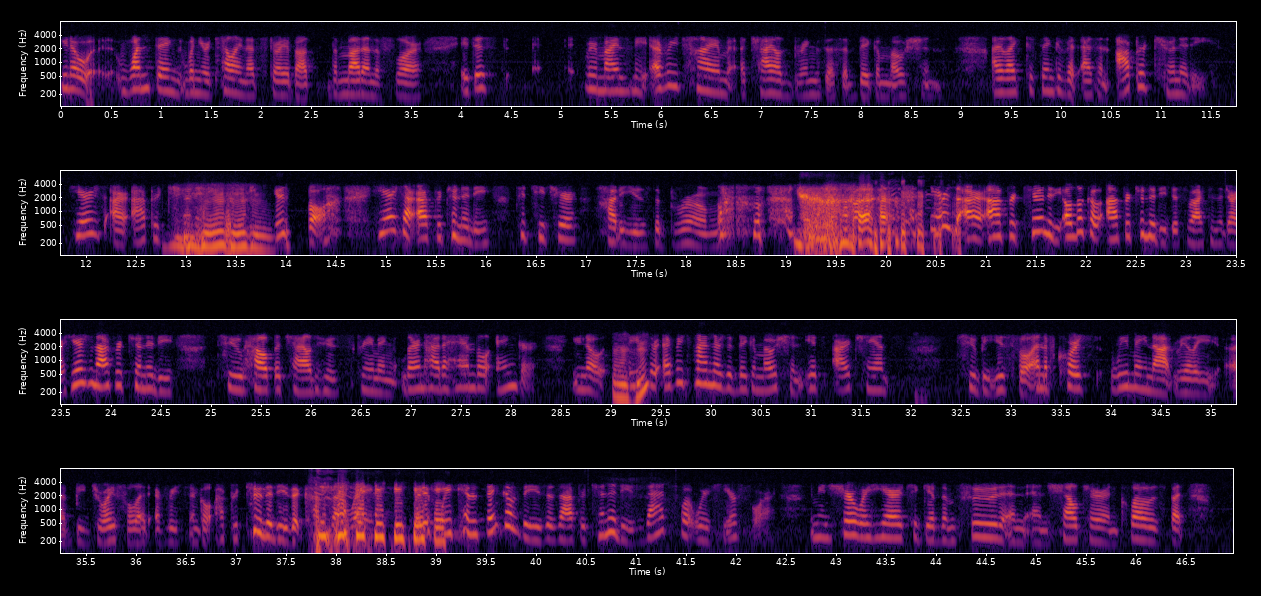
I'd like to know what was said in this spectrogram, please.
You know, one thing when you're telling that story about the mud on the floor, it just reminds me every time a child brings us a big emotion, I like to think of it as an opportunity. Here's our opportunity to be mm-hmm. useful. Here's our opportunity to teach her how to use the broom. here's our opportunity. Oh, look, an opportunity just walked in the door. Here's an opportunity to help a child who's screaming learn how to handle anger. You know, mm-hmm. these are every time there's a big emotion, it's our chance to be useful. And of course, we may not really uh, be joyful at every single opportunity that comes our way. but if we can think of these as opportunities, that's what we're here for. I mean, sure, we're here to give them food and, and shelter and clothes, but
